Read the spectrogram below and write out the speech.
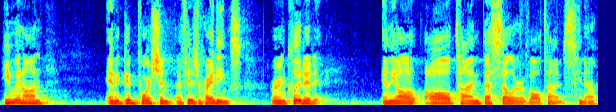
He went on, and a good portion of his writings are included in the all, all-time bestseller of all times, you know,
